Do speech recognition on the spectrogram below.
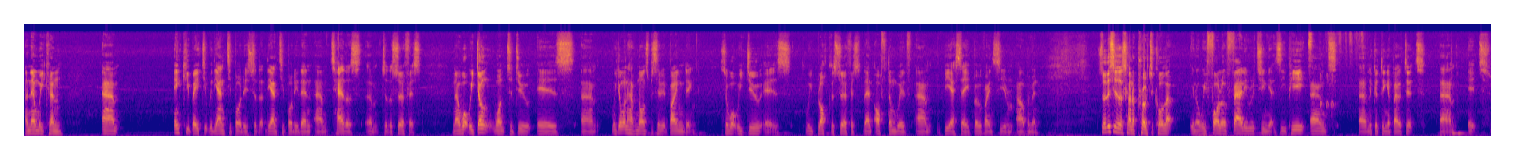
and then we can um, incubate it with the antibodies so that the antibody then um, tethers um, to the surface. Now what we don't want to do is um, we don't want to have non-specific binding. So what we do is we block the surface then often with um, BSA, bovine serum albumin. So this is a kind of protocol that you know we follow fairly routinely at ZP, and um, the good thing about it, um, it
